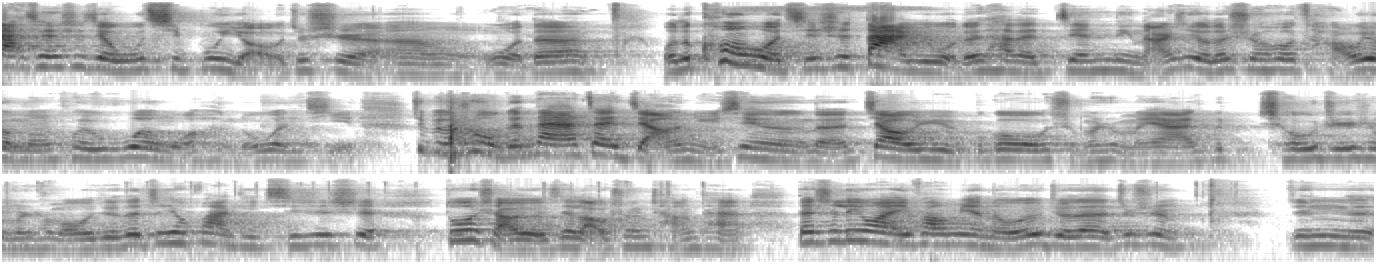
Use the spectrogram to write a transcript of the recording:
大千世界无奇不有，就是嗯，我的我的困惑其实大于我对他的坚定的，而且有的时候草友们会问我很多问题，就比如说我跟大家在讲女性的教育不够什么什么呀，求职什么什么，我觉得这些话题其实是多少有些老生常谈，但是另外一方面呢，我又觉得就是。真的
